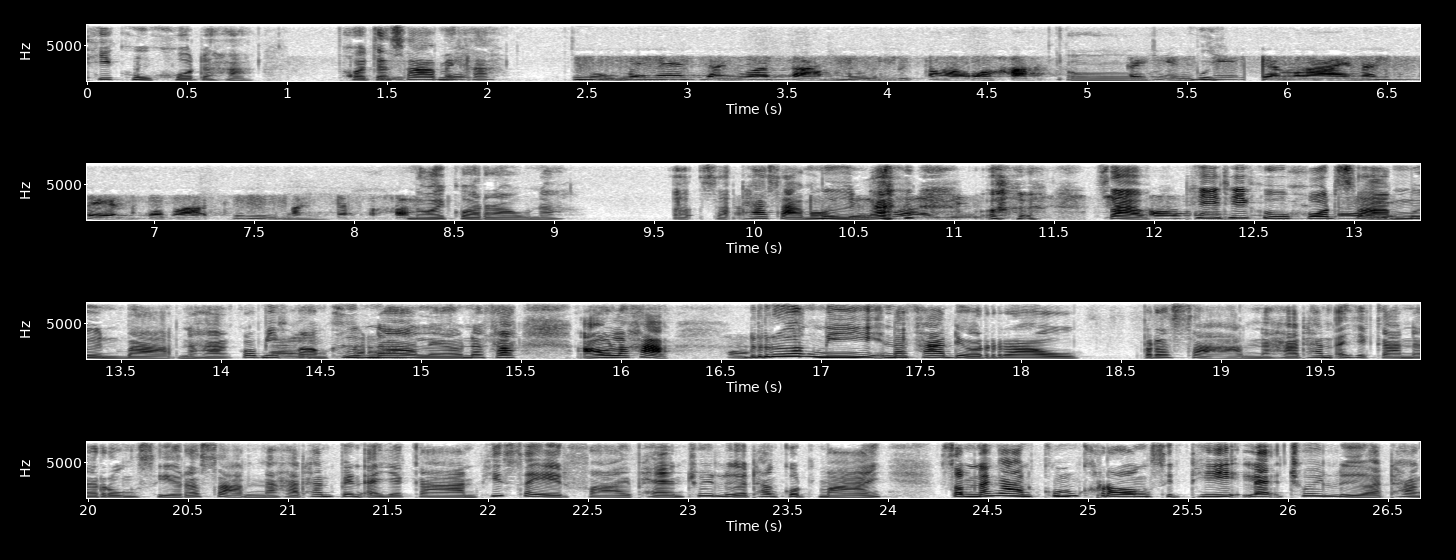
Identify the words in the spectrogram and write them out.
ที่ครูคดอะค่ะ พอจะทราบไหมคะหนูไม่แน่ใจว่าสามหมื่นหรือเปล่าอะค่ะแต่เห็นที่เชียงรายนั่นแสนกว่าบาทที่มีหมายจับอะค่ะ น้อยกว่าเรานะเออ ถ้าสามหมื่นนะสาวที่ที่ครูโค้ดสามหมื่นบาทนะคะ ก็มีความคืบหน้าแล้วนะคะ เอาละค่ะ เรื่องนี้นะคะ เดี๋ยวเราประสานนะคะ ท่านอายการนรงศรีรสันนะคะ ท่านเป็นอายการพิเศษฝ่ายแผนช่วยเหลือทางกฎหมายสำนักงานคุ้มครองสิทธิ และช่วยเหลือทาง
